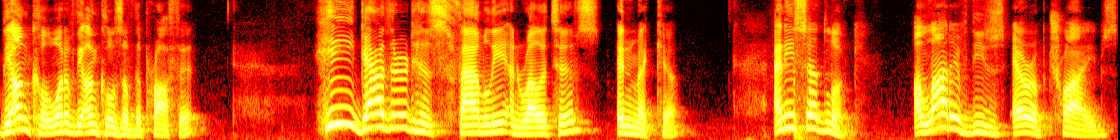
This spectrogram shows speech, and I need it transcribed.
the uncle, one of the uncles of the Prophet, he gathered his family and relatives in Mecca and he said, Look, a lot of these Arab tribes,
